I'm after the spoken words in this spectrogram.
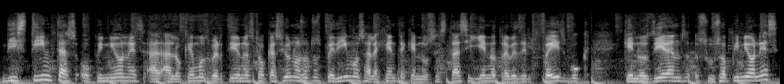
distintas opiniones a, lo que hemos vertido en esta ocasión. Nosotros pedimos a la gente que nos está siguiendo a través del Facebook que nos dieran sus opiniones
